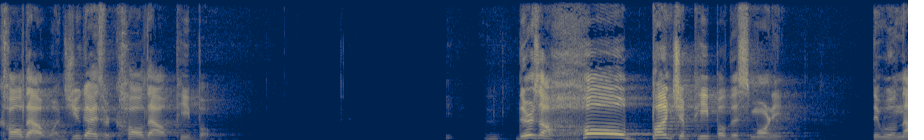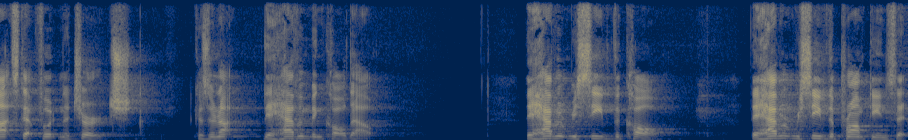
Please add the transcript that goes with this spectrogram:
Called out ones. You guys are called out people. There's a whole bunch of people this morning that will not step foot in the church because they're not they haven't been called out. They haven't received the call. They haven't received the promptings that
